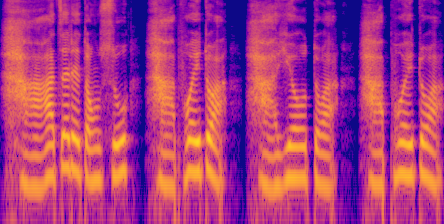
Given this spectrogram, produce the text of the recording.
下这个动词下皮带、下腰带、下皮带。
